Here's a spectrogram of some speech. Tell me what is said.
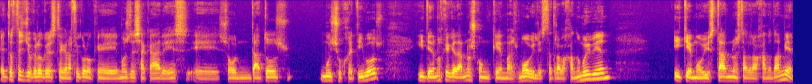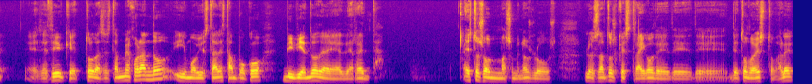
Entonces yo creo que este gráfico lo que hemos de sacar es, eh, son datos muy subjetivos y tenemos que quedarnos con que más móvil está trabajando muy bien y que Movistar no está trabajando tan bien. Es decir, que todas están mejorando y Movistar está un poco viviendo de, renta. Estos son más o menos los, los datos que extraigo de, de, todo esto, ¿vale?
